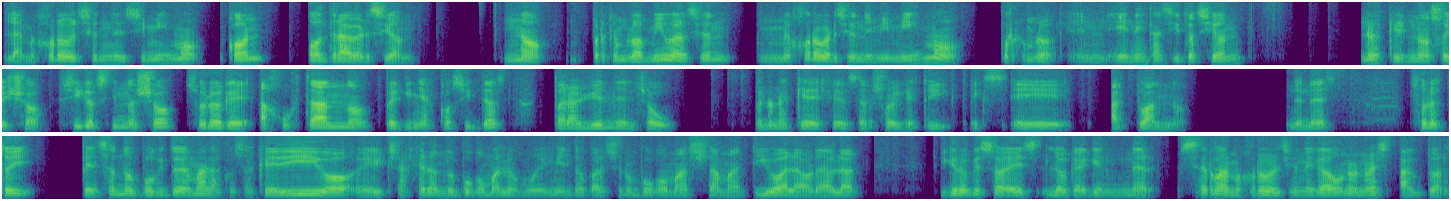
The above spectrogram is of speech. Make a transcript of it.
la mejor versión de sí mismo con otra versión. No, por ejemplo, mi versión, mi mejor versión de mí mismo, por ejemplo, en, en esta situación, no es que no soy yo, sigo siendo yo, solo que ajustando pequeñas cositas para el bien del show. Pero no es que deje de ser yo el que estoy ex- eh, actuando, ¿entendés? Solo estoy pensando un poquito de más las cosas que digo, eh, exagerando un poco más los movimientos para ser un poco más llamativo a la hora de hablar. Y creo que eso es lo que hay que entender. Ser la mejor versión de cada uno no es actuar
